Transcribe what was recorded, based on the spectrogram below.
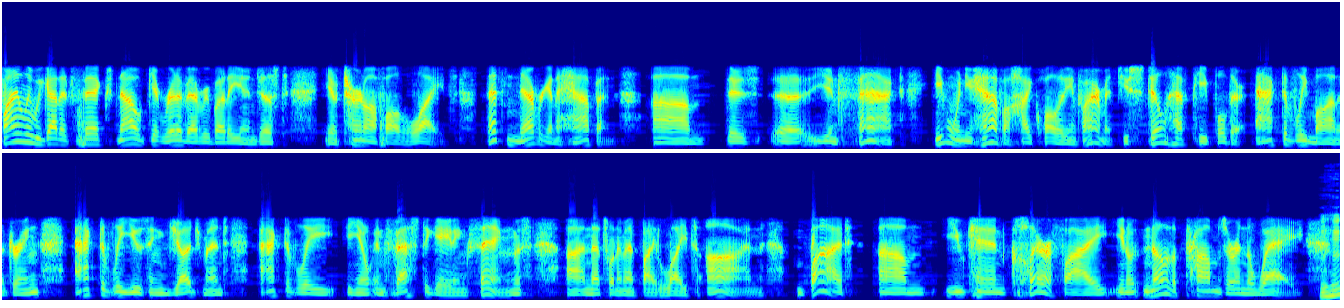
finally we got it fixed. Now get rid of everybody and just, you know, turn off all the lights. That's never going to happen. Um, there's, uh, in fact, even when you have a high quality environment, you still have people they're actively monitoring, actively using judgment, actively, you know, investigating things. Uh, and that's what I meant by lights on. But, um, you can clarify, you know, none of the problems are in the way. hmm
